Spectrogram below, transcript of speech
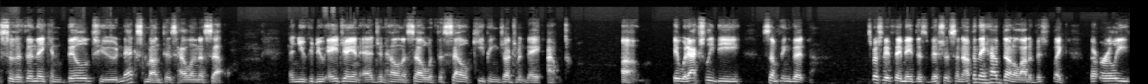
so that then they can build to next month is Hell in a Cell. And you could do AJ and Edge and Hell in a Cell with the cell keeping Judgment Day out. Um, it would actually be something that, especially if they made this vicious enough, and they have done a lot of this, like the early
